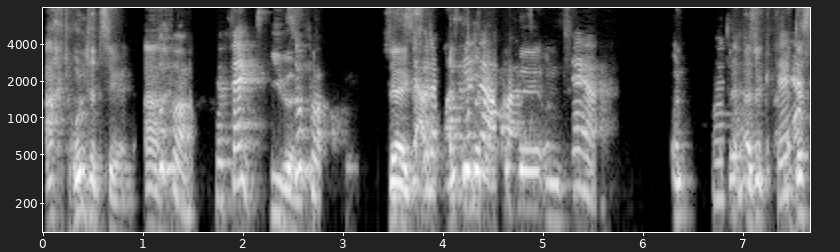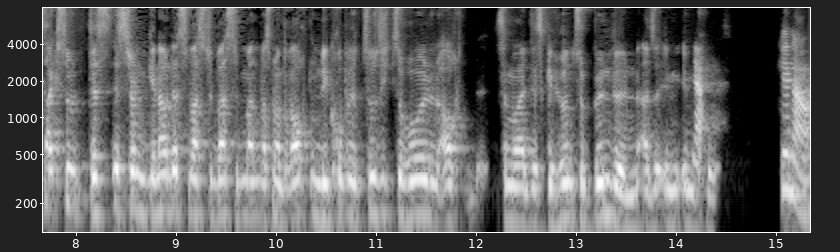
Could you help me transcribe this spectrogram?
acht runterzählen. Acht. Super, perfekt. Liebe. Super. Sechs. Ja, da passiert ja auch was. Und, ja. und also das sagst du, das ist schon genau das, was du, was man, was man braucht, um die Gruppe zu sich zu holen und auch, sagen wir mal, das Gehirn zu bündeln, also im, im ja. Kurs. Genau.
